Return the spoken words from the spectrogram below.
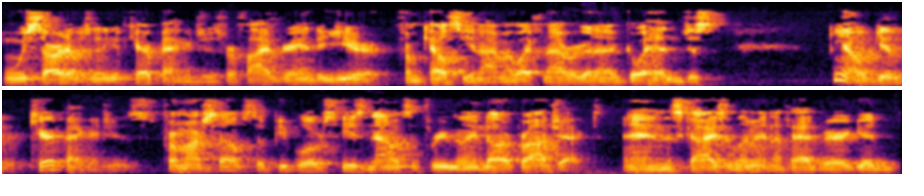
when we started was going to give care packages for five grand a year from Kelsey and I. My wife and I were going to go ahead and just you know give care packages from ourselves to people overseas. Now it's a three million dollar project, and the sky's the limit. And I've had very good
